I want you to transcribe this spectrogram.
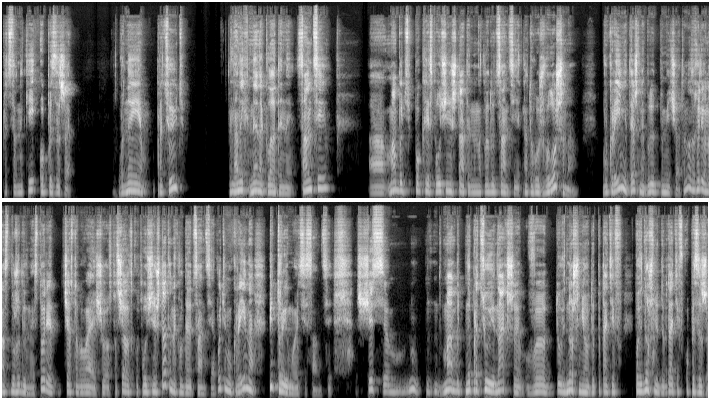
представники ОПЗЖ. Вони працюють, на них не накладені санкції. А, мабуть, поки Сполучені Штати не накладуть санкції, як на того ж Волошина, в Україні теж не будуть помічати. Ну, взагалі, у нас дуже дивна історія. Часто буває, що спочатку Сполучені Штати накладають санкції, а потім Україна підтримує ці санкції. Щось, ем, ну, мабуть, не працює інакше в відношенню депутатів по відношенню депутатів ОПЗЖ.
